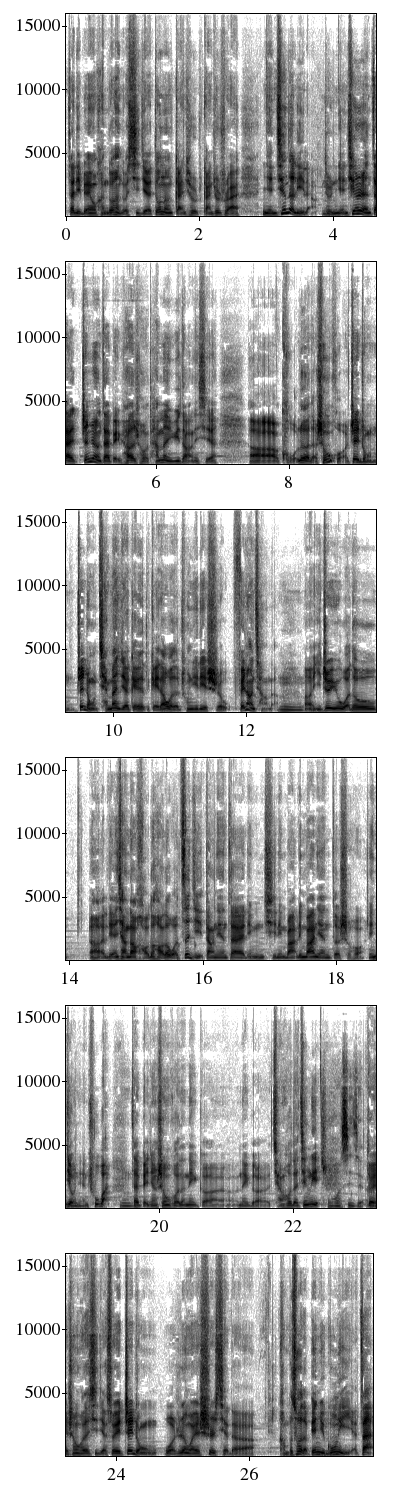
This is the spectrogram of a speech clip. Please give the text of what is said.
在里边有很多很多细节都能感受感受出来年轻的力量，就是年轻人在真正在北漂的时候，他们遇到那些呃苦乐的生活，这种这种前半节给给到我的冲击力是非常强的，嗯。啊，以至于我都。呃，联想到好多好多我自己当年在零七零八零八年的时候，零九年初吧，在北京生活的那个那个前后的经历，生活细节，对生活的细节，所以这种我认为是写的很不错的，编剧功力也在，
